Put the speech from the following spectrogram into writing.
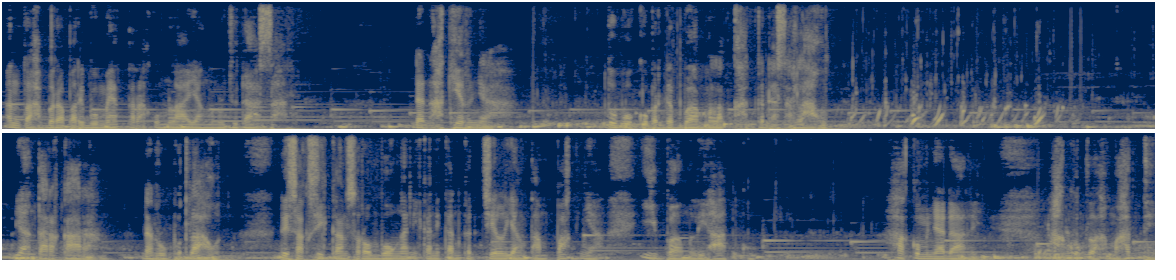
entah berapa ribu meter aku melayang menuju dasar. Dan akhirnya, tubuhku berdebam melekat ke dasar laut. Di antara karang dan rumput laut, disaksikan serombongan ikan-ikan kecil yang tampaknya iba melihatku. Aku menyadari aku telah mati.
